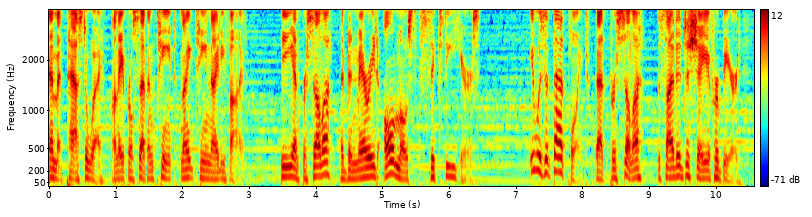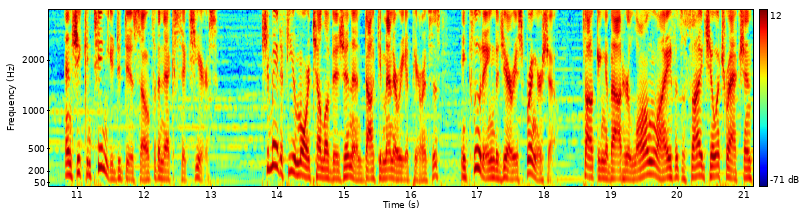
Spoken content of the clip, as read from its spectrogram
Emmett passed away on April 17, 1995. He and Priscilla had been married almost 60 years. It was at that point that Priscilla decided to shave her beard, and she continued to do so for the next six years. She made a few more television and documentary appearances, including The Jerry Springer Show, talking about her long life as a sideshow attraction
